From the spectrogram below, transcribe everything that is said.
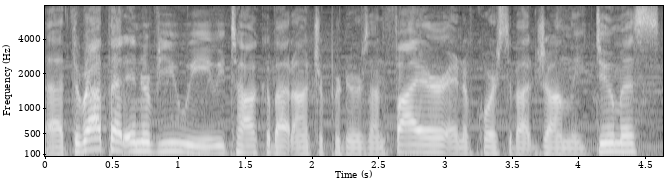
Uh, throughout that interview, we, we talk about Entrepreneurs on Fire and, of course, about John Lee Dumas,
